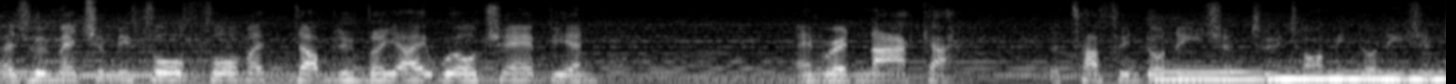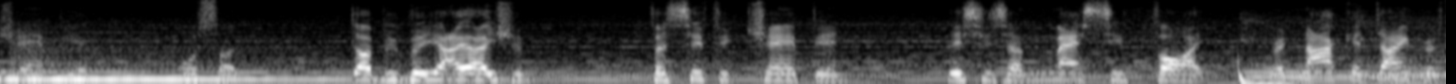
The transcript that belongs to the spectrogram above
As we mentioned before, former WBA world champion. And Rednaka, the tough Indonesian, two time Indonesian champion. Also, WBA Asian Pacific champion. This is a massive fight. Rednaka dangerous.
